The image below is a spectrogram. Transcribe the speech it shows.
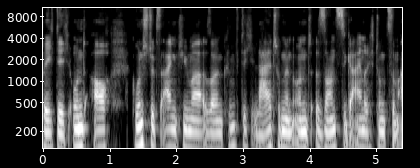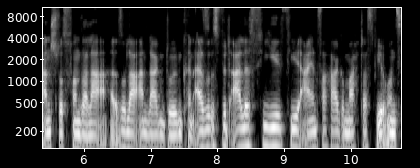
Richtig. Und auch Grundstückseigentümer sollen künftig Leitungen und sonstige Einrichtungen zum Anschluss von Solar Solaranlagen dulden können. Also es wird alles viel, viel einfacher gemacht, dass wir uns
